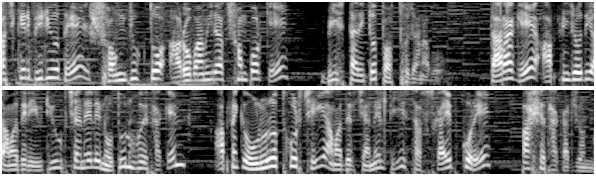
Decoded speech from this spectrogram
আজকের ভিডিওতে সংযুক্ত আরব আমিরাত সম্পর্কে বিস্তারিত তথ্য জানাব। তার আগে আপনি যদি আমাদের ইউটিউব চ্যানেলে নতুন হয়ে থাকেন, আপনাকে অনুরোধ করছি আমাদের চ্যানেলটি সাবস্ক্রাইব করে পাশে থাকার জন্য।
